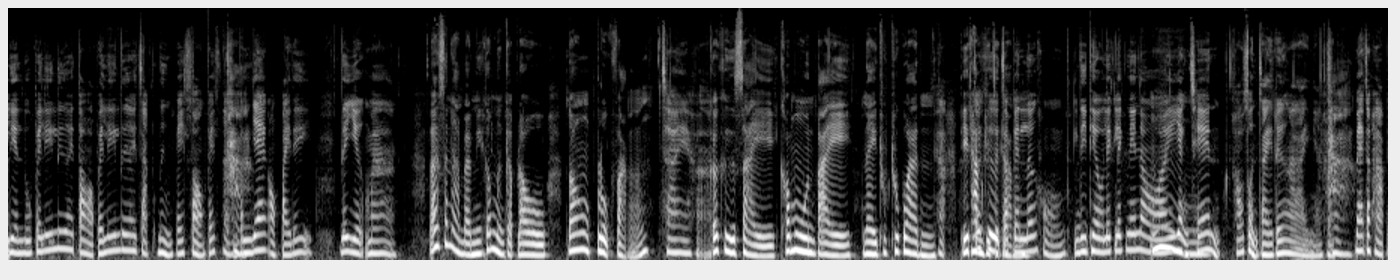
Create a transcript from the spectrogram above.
เรียนรู้ไปเรื่อยๆ ต่อไปเรื่อยๆ จากหนึ่งไปสองไปสามค่ะมันแยกออกไปได้ได้เยอะมาก ลักษณะแบบนี้ก็เหมือนกับเราต้องปลูกฝังใช่ค่ะ ก็คือใส่ข้อมูลไปในทุกๆวันค่ะที่ทำก็กิคือจกรจะรมเป็นเรื่องของดีเทลเล็ก ๆ น้อยอืมๆอย่างเช่น เขาสนใจเรื่องอะไรเงี้ยค่ะค่ะ แม่จะพาไป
